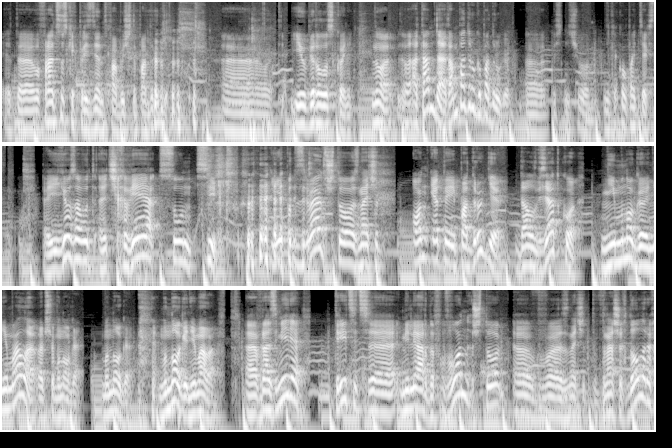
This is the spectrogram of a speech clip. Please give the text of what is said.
Это во французских президентов обычно подруги. Э. И у Берлускони. Ну, а там, да, там подруга-подруга. Э, То есть ничего, никакого подтекста. Ее зовут э, Чхве Сун Сик. И подозревают, что, значит, он этой подруге дал взятку ни много ни мало, вообще много, много, много не мало, э, в размере 30 э, миллиардов вон, что э, в, значит, в наших долларах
